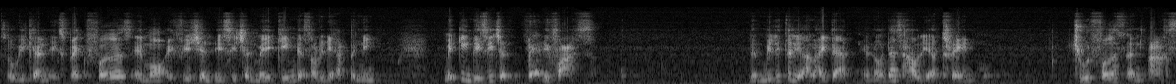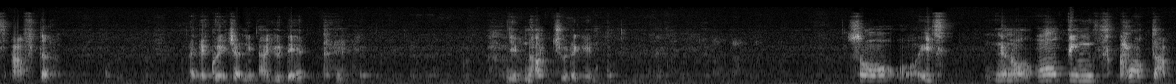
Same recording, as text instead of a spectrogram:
So we can expect first a more efficient decision making that's already happening. Making decisions very fast. The military are like that, you know, that's how they are trained. Shoot first and ask after. And the question is, are you dead? if not, shoot again. So it's, you know, all things clocked up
